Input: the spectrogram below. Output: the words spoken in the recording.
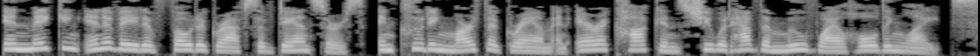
In making innovative photographs of dancers, including Martha Graham and Eric Hawkins she would have them move while holding lights.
